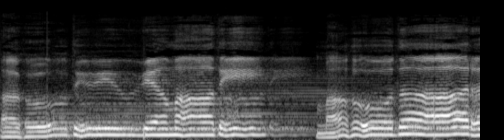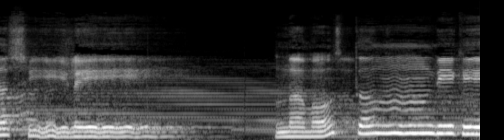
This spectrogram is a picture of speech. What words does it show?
അഹോ ദിവ്യമാതേ മഹോദാരശീലേ. നമോസ്തംബികേ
